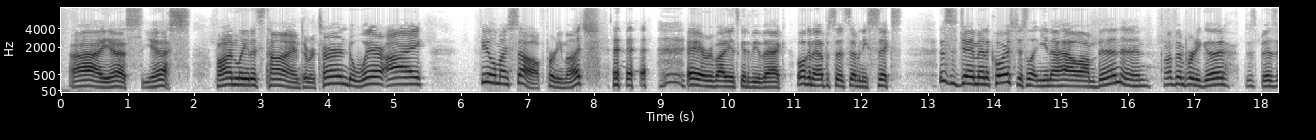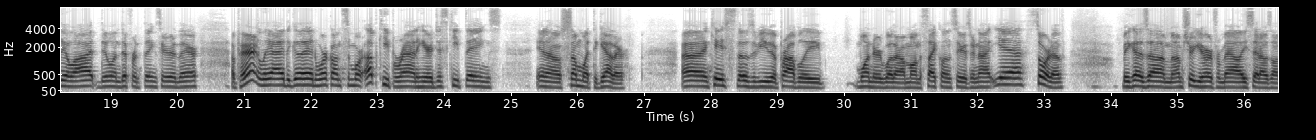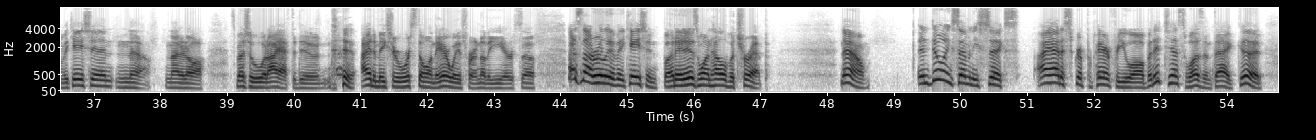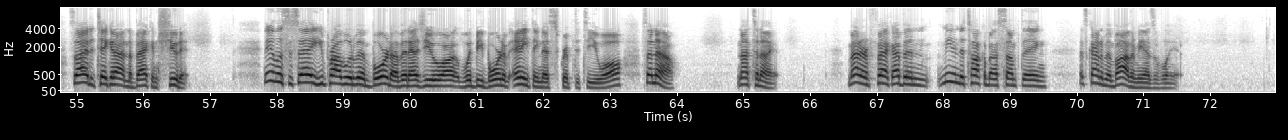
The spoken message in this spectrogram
Ah, yes, yes. Finally, it is time to return to where I feel myself, pretty much. hey, everybody, it's good to be back. Welcome to episode 76. This is J-Man, of course, just letting you know how I've been, and I've been pretty good. Just busy a lot, doing different things here and there. Apparently, I had to go ahead and work on some more upkeep around here, just keep things, you know, somewhat together. Uh, in case those of you have probably wondered whether I'm on the Cyclone series or not, yeah, sort of. Because um, I'm sure you heard from Al, he said I was on vacation. No, not at all. Especially what I have to do. I had to make sure we're still on the airwaves for another year, so that's not really a vacation, but it is one hell of a trip. Now, in doing 76, I had a script prepared for you all, but it just wasn't that good. So I had to take it out in the back and shoot it. Needless to say, you probably would have been bored of it as you uh, would be bored of anything that's scripted to you all. So no, not tonight. Matter of fact, I've been meaning to talk about something that's kind of been bothering me as of late.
